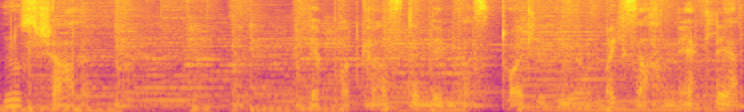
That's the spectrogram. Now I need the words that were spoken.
Nussschale. Der Podcast, in dem das Teutelbier euch Sachen erklärt.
